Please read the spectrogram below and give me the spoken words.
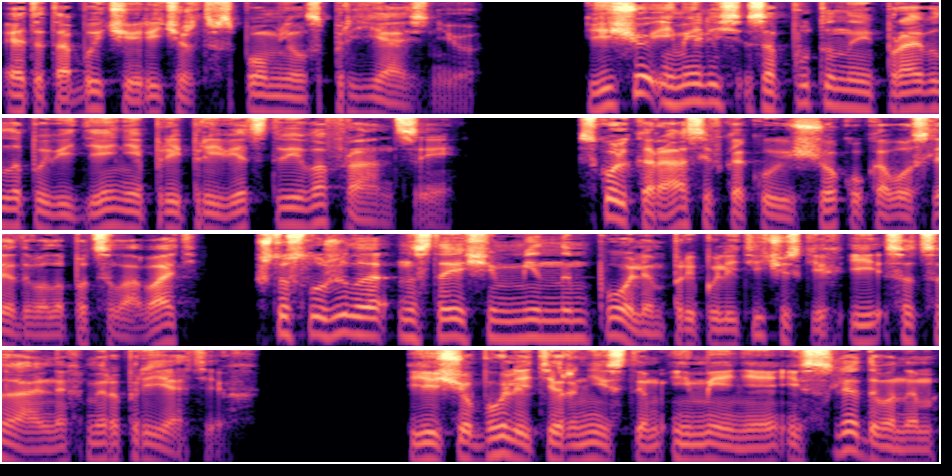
Этот обычай Ричард вспомнил с приязнью. Еще имелись запутанные правила поведения при приветствии во Франции. Сколько раз и в какую щеку кого следовало поцеловать, что служило настоящим минным полем при политических и социальных мероприятиях. Еще более тернистым и менее исследованным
